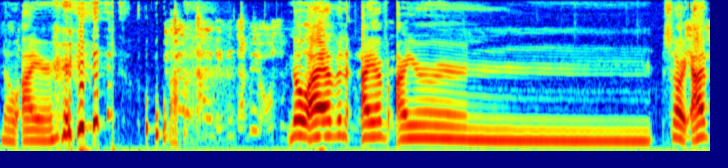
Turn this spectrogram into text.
No iron. Wow. I had iron ingot, that'd be awesome. No, I have an. I have iron. Sorry, I have.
